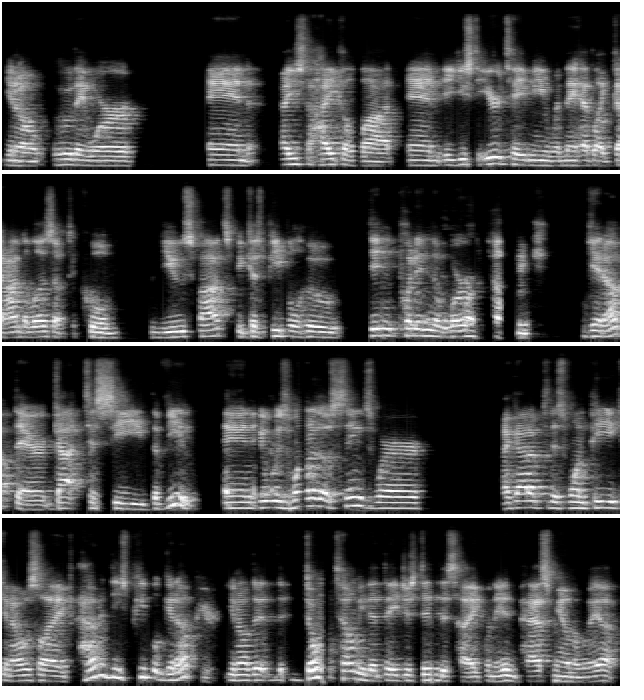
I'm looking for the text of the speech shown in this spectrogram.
you know, who they were. And I used to hike a lot, and it used to irritate me when they had like gondolas up to cool view spots because people who didn't put in the work to like, get up there got to see the view. And it was one of those things where I got up to this one peak and I was like, how did these people get up here? You know, the, the, don't tell me that they just did this hike when they didn't pass me on the way up.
